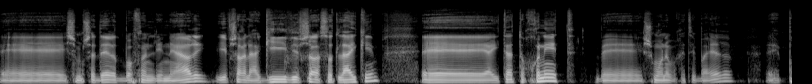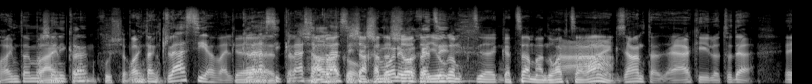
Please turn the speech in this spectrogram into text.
אה, שמשדרת באופן לינארי, אי אפשר להגיב, אי אפשר לעשות לייקים. אה, הייתה תוכנית בשמונה וחצי בערב. אה, פריים טיים מה שנקרא. פריים טיים קלאסי אבל, כן, קלאסי, אתה- קלאסי, אה, קלאסי, שהחדשות. היו גם קצ- קצה, מהדורה אה, קצרה. הגזמת, זה היה כאילו, אתה יודע. אה,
